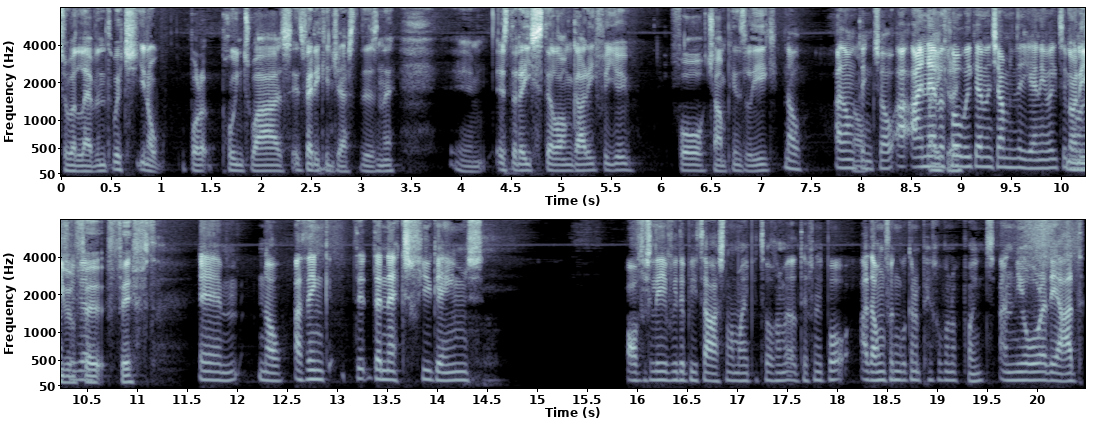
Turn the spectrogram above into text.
to 11th, which, you know, but point wise, it's very congested, isn't it? Um, is the race still on, Gary, for you for Champions League? No, I don't No. think so. I, I never agree. thought we'd get in the Champions League anyway. To Not even with you. for fifth? Um, no, I think the, the next few games, obviously, if we'd have beat Arsenal, I might be talking a little differently, but I don't think we're going to pick up enough points. And they already had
